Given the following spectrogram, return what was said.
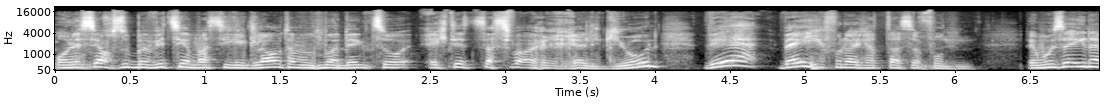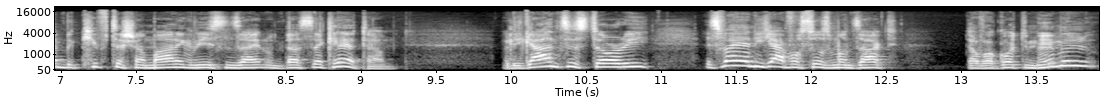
und es ist ja auch super witzig, an was die geglaubt haben. Und man denkt so, echt jetzt, das war eure Religion? Wer, welche von euch hat das erfunden? Der muss ja irgendein bekiffter Schamane gewesen sein und das erklärt haben. Weil die ganze Story, es war ja nicht einfach so, dass man sagt, da war Gott im Himmel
